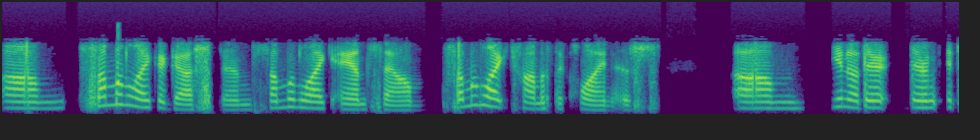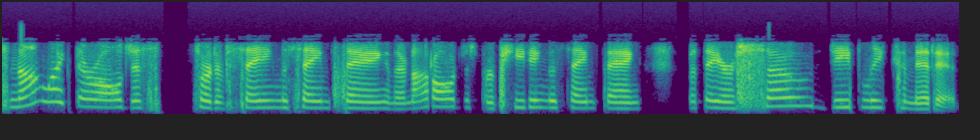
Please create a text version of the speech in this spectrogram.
um, someone like Augustine, someone like Anselm, someone like Thomas Aquinas, um, you know, they're they're. It's not like they're all just sort of saying the same thing, and they're not all just repeating the same thing, but they are so deeply committed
